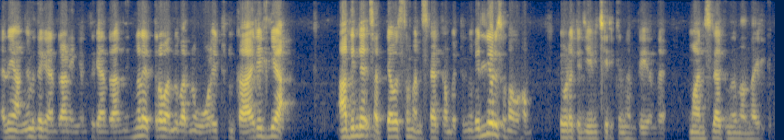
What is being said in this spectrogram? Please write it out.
അല്ലെങ്കിൽ അങ്ങനത്തെ കേന്ദ്രമാണ് ഇങ്ങനത്തെ കേന്ദ്രമാണ്. നിങ്ങൾ എത്ര വന്ന് പറഞ്ഞ് ഓളിട്ടും കാര്യമില്ല. അതിന്റെ സത്യാവസ്ഥ മനസ്സിലാക്കാൻ പറ്റുന്ന വലിയൊരു സമൂഹം ഇവിടെയൊക്കെ ജീവിച്ചിരിക്കുന്നുണ്ട് എന്ന് മനസ്സിലാക്കുന്നത് നന്നായിരിക്കും.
